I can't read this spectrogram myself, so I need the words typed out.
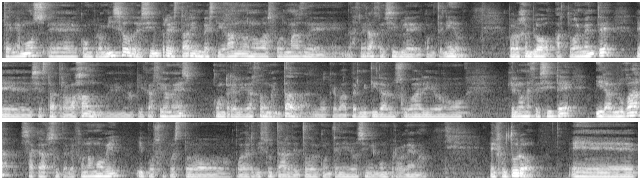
tenemos el compromiso de siempre estar investigando nuevas formas de, hacer accesible el contenido. Por ejemplo, actualmente eh, se está trabajando en aplicaciones con realidad aumentada, lo que va a permitir al usuario que lo necesite ir al lugar, sacar su teléfono móvil y por supuesto poder disfrutar de todo el contenido sin ningún problema. El futuro, eh,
